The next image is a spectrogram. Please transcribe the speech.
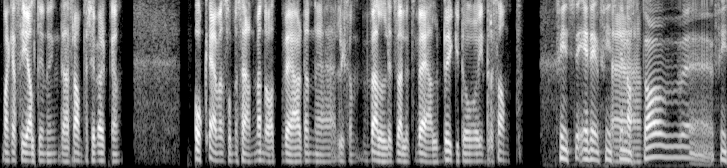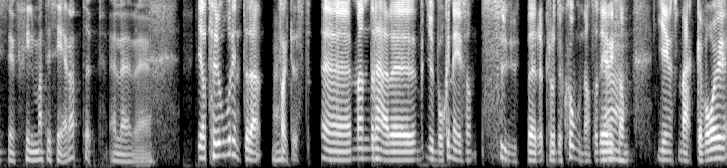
man kan se allting där framför sig verkligen. Och även så med Sandman då, att världen är liksom väldigt, väldigt välbyggd och intressant. Finns det, det, finns det Eh. något av... eh, Finns det filmatiserat typ? Eller? eh, Jag tror inte det Nej. faktiskt. Eh, Men den här eh, ljudboken är ju som superproduktion. Alltså det är Ja. liksom James McAvoy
